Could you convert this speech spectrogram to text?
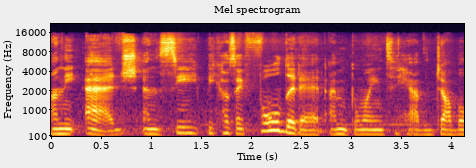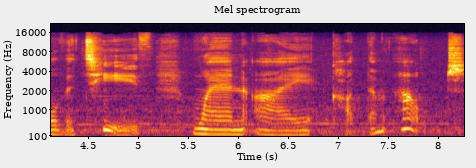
on the edge and see because I folded it I'm going to have double the teeth when I cut them out.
